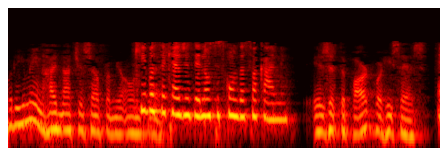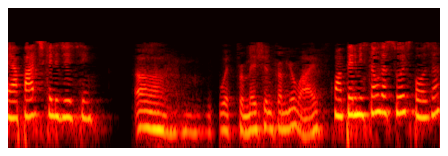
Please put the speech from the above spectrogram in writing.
o que você quer dizer não se esconda da sua carne? Is it the part where he says, É a parte que ele disse, uh, with permission from your wife, com a permissão da sua esposa,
